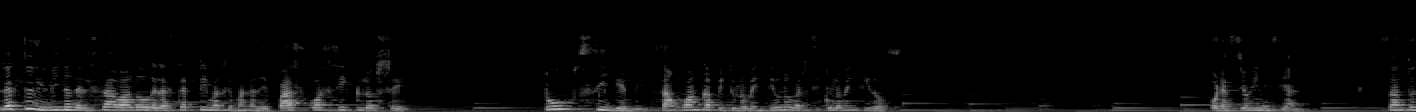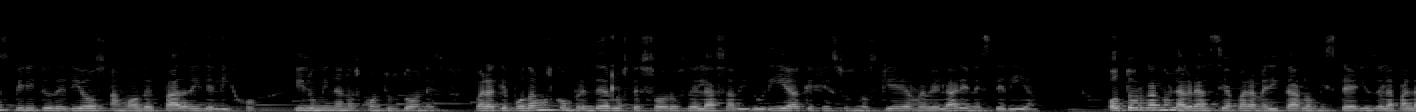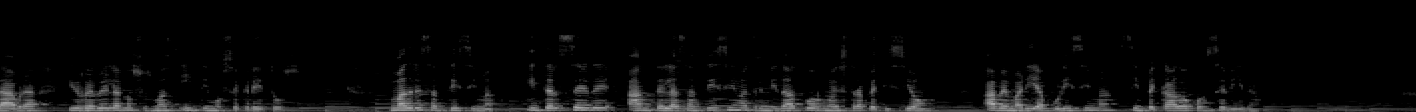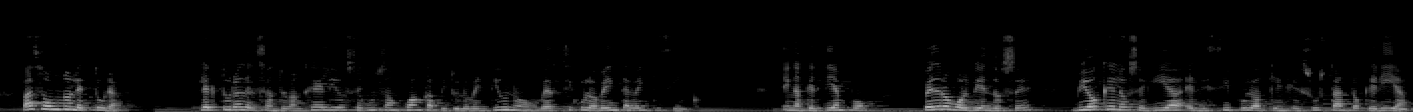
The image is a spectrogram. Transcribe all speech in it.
Lectio Divina del sábado de la séptima semana de Pascua, ciclo C. Tú sígueme. San Juan capítulo 21, versículo 22. Oración inicial. Santo Espíritu de Dios, amor del Padre y del Hijo, ilumínanos con tus dones para que podamos comprender los tesoros de la sabiduría que Jesús nos quiere revelar en este día. Otórganos la gracia para meditar los misterios de la palabra y revélanos sus más íntimos secretos. Madre Santísima, intercede ante la Santísima Trinidad por nuestra petición. Ave María Purísima, sin pecado concebida. Paso 1. Lectura. Lectura del Santo Evangelio según San Juan capítulo 21, versículo 20 al 25. En aquel tiempo, Pedro volviéndose, vio que lo seguía el discípulo a quien Jesús tanto quería,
